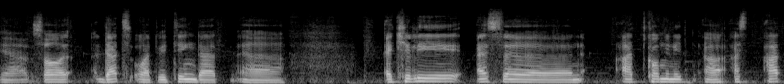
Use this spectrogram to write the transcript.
Yeah, so that's what we think that uh, actually as an art community, uh, as art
